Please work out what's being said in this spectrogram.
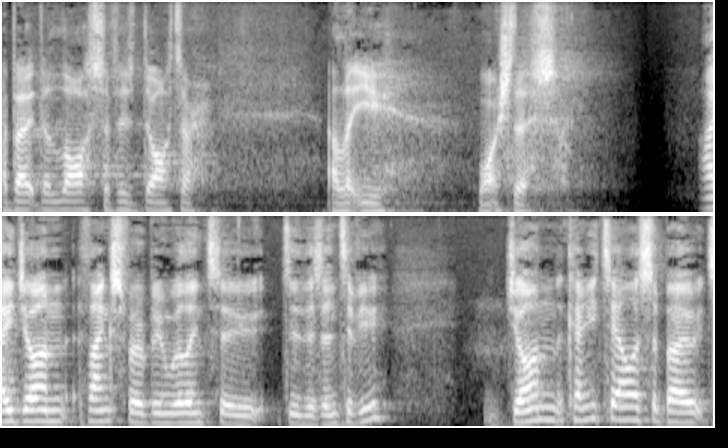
about the loss of his daughter. I'll let you watch this. Hi, John. Thanks for being willing to do this interview. John, can you tell us about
